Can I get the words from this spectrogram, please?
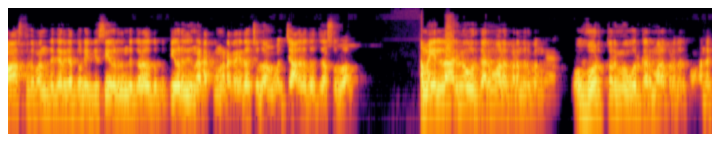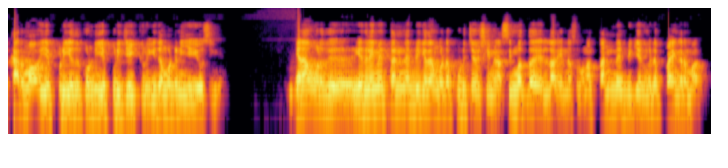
மாசத்துக்கு அப்புறம் இந்த கிரகத்துடைய திசை வருது இந்த கிரகத்தை புத்தி வருது இது நடக்கும் நடக்கும் ஏதாவது சொல்லுவாங்க. ஜாதகத்தை வச்சு தான் சொல்லுவாங்க. நம்ம எல்லாருமே ஒரு கர்மால பிறந்திருக்கோங்க. ஒவ்வொருத்தருமே ஒவ்வொரு கர்மாவில பிறந்திருக்கோம். அந்த கர்மாவை எப்படி எதிர்கொண்டு எப்படி ஜெயிக்கணும் இதை மட்டும் நீங்க யோசிங்க. ஏன்னா உங்களுக்கு எதுலையுமே தன்னம்பிக்கை தான் உங்கள்கிட்ட பிடிச்ச விஷயமே. நான் சிம்மத்தை எல்லாரும் என்ன சொல்லுவோம்னா தன்னம்பிக்கை இவங்ககிட்ட பயங்கரமா இருக்கும்.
